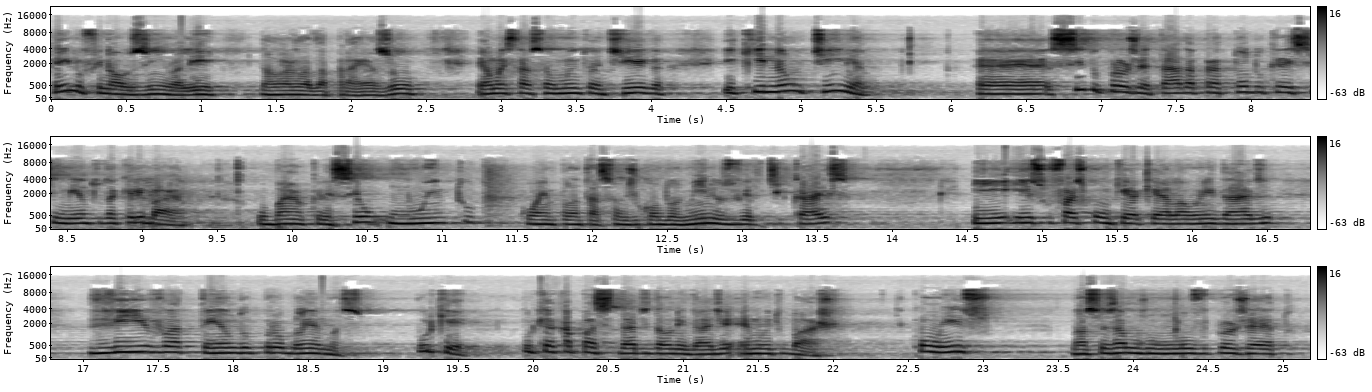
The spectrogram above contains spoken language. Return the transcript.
bem no finalzinho ali da orla da Praia Azul, é uma estação muito antiga e que não tinha é, sido projetada para todo o crescimento daquele bairro. O bairro cresceu muito com a implantação de condomínios verticais e isso faz com que aquela unidade viva tendo problemas. Por quê? Porque a capacidade da unidade é muito baixa. Com isso, nós fizemos um novo projeto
